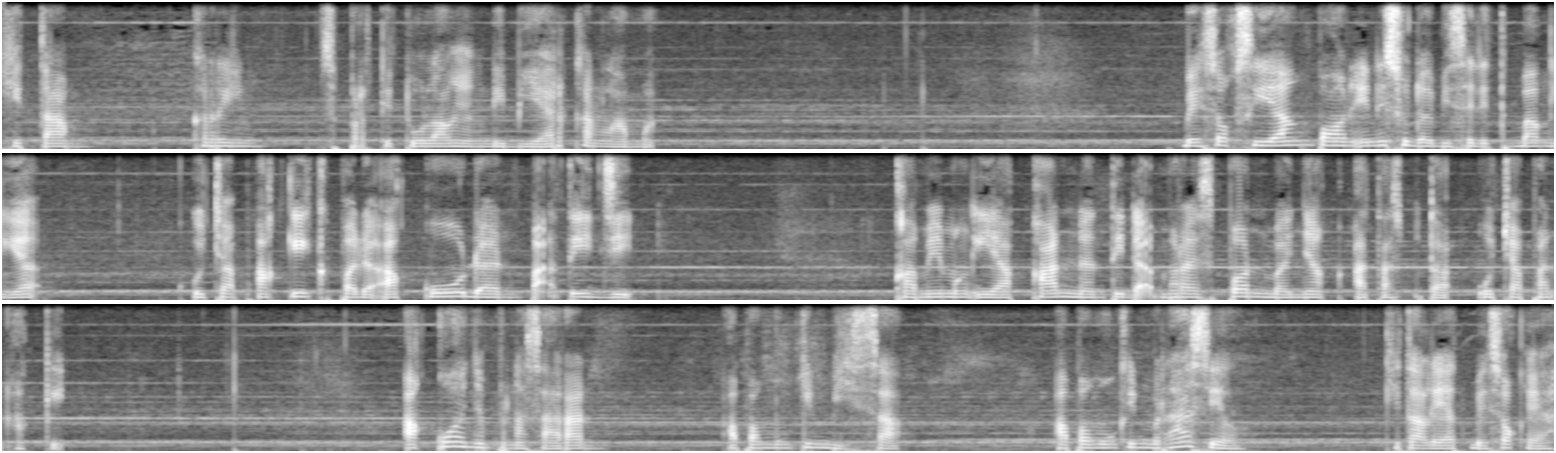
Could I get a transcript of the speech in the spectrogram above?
Hitam, kering, seperti tulang yang dibiarkan lama. Besok siang pohon ini sudah bisa ditebang ya, ucap Aki kepada aku dan Pak Tiji kami mengiyakan dan tidak merespon banyak atas ucapan Aki. Aku hanya penasaran, apa mungkin bisa? Apa mungkin berhasil? Kita lihat besok ya.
